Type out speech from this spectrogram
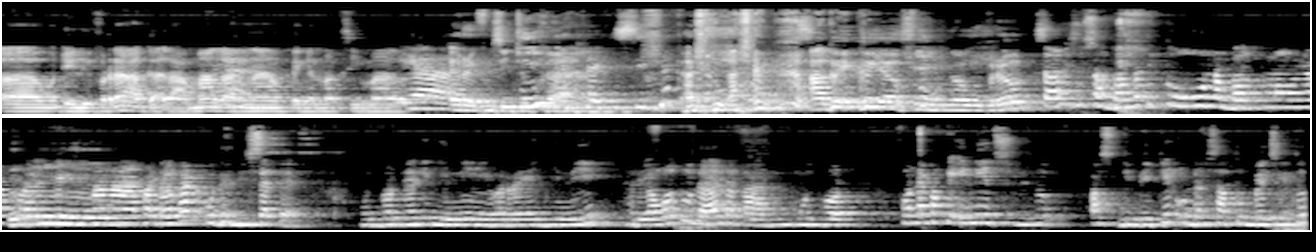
uh, delivernya agak lama karena pengen maksimal. Iya. Eh revisi juga. Iya, sih. Kadang-kadang aku itu ya bingung bro. soalnya susah banget itu nebak maunya klien kayak gimana padahal kan udah di set ya moodboardnya nih gini warnanya gini dari awal tuh udah ada kan moodboard fontnya pakai ini itu pas dibikin udah satu batch gitu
